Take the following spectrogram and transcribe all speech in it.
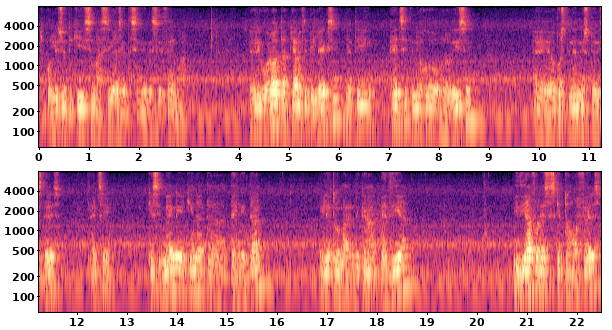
και πολύ ζωτική σημασία για τη συνείδηση θέμα. Γρηγορότητα πιάνω αυτή τη λέξη γιατί έτσι την έχω γνωρίσει ε, όπως την λένε οι εσωτεριστές, έτσι, και σημαίνει εκείνα τα τεχνητά ηλεκτρομαγνητικά πεδία, οι διάφορες σκεπτομορφές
